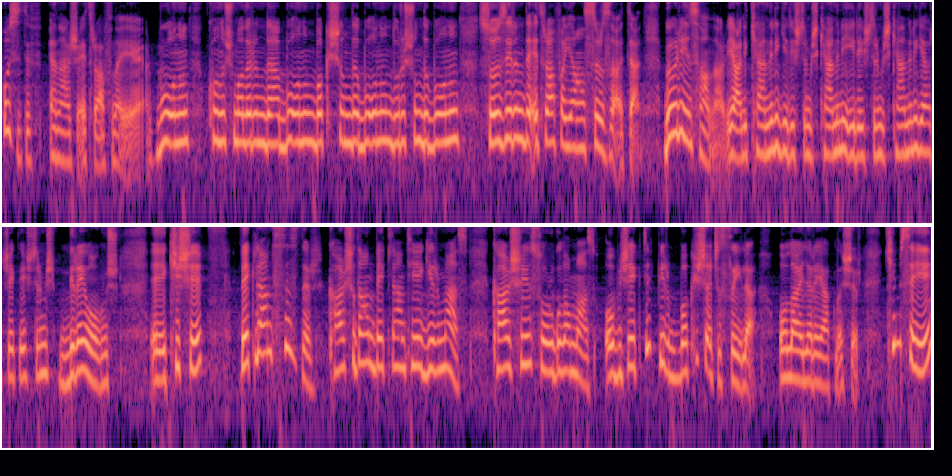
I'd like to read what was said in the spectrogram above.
pozitif enerji etrafına yayar. Bu onun konuşmalarında, bu onun bakışında, bu onun duruşunda, bu onun sözlerinde etrafa yansır zaten. Böyle insanlar yani kendini geliştirmiş, kendini iyileştirmiş, kendini gerçekleştirmiş birey olmuş e, kişi Beklentisizdir. Karşıdan beklentiye girmez. Karşıyı sorgulamaz. Objektif bir bakış açısıyla olaylara yaklaşır. Kimseyi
